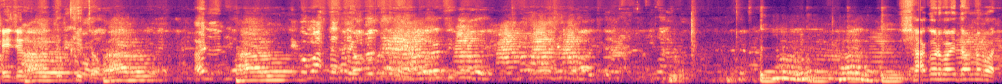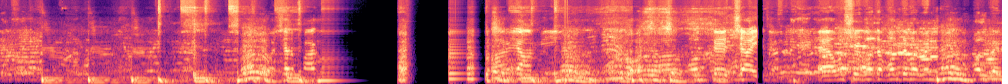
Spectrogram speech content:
সেই জন্য আমি দুঃখিত। সাগর ভাই, ধন্যবাদ। আমি বলতে চাই অবশ্যই কথা বলতে পারবেন, বলবেন।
